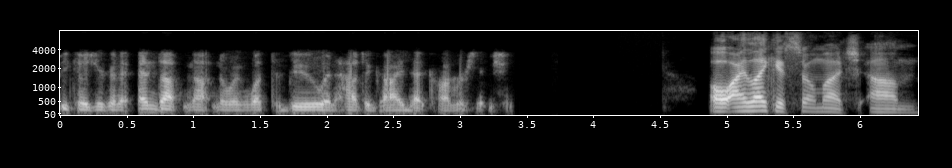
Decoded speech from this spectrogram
because you're going to end up not knowing what to do and how to guide that conversation. Oh, I like it so much. Um,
